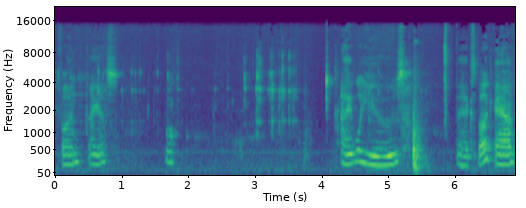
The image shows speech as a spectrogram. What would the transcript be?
fun, I guess. Well, I will use the hex bug and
